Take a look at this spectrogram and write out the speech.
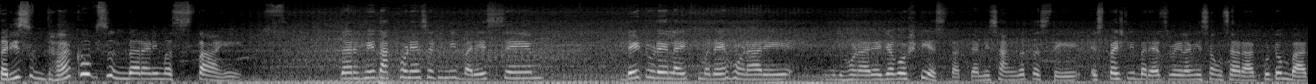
तरीसुद्धा खूप सुंदर आणि मस्त आहे. तर हे दाखवण्यासाठी मी बरेचसे डे टू डे लाईफमध्ये होणारे होणाऱ्या ज्या गोष्टी असतात त्या मी सांगत असते. एस्पेशली बऱ्याच वेळेला मी संसारात कुटुंबात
